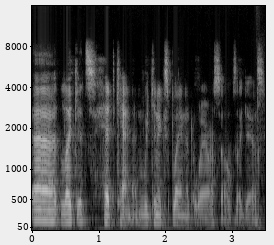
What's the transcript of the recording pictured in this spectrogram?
uh, like it's head canon. We can explain it away ourselves, I guess.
